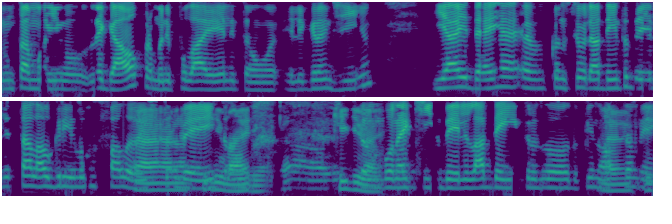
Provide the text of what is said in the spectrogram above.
Num tamanho legal para manipular ele, então ele grandinho e a ideia é, quando você olhar dentro dele, tá lá o grilo falante ah, também. Que então, demais. Que demais. Então, o bonequinho dele lá dentro do, do Pinóquio é, também.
